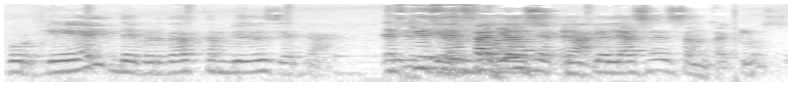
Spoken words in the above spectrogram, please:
porque él de verdad cambió desde acá. Es el que que, es falla. payaso, el que le hace de Santa Claus.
